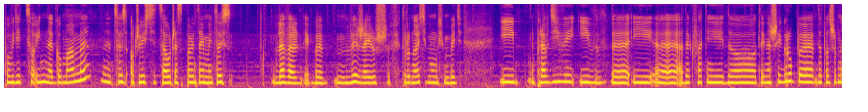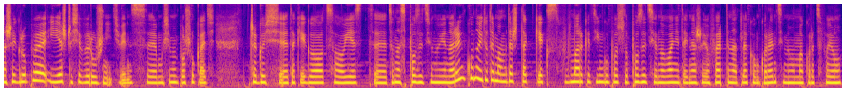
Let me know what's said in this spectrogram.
powiedzieć, co innego mamy, co jest oczywiście cały czas, pamiętajmy, to jest level jakby wyżej już w trudności, bo musimy być i prawdziwy i, i e, adekwatnie do tej naszej grupy, do potrzeb naszej grupy i jeszcze się wyróżnić, więc e, musimy poszukać czegoś e, takiego, co jest, co nas pozycjonuje na rynku. No i tutaj mamy też tak jak w marketingu pozycjonowanie tej naszej oferty na tle konkurencji. My mamy akurat swoją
